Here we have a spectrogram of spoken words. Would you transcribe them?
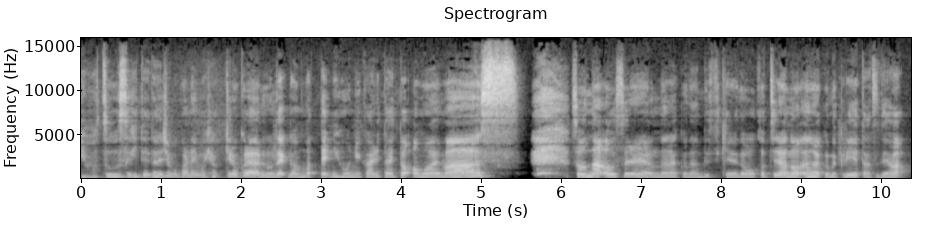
荷物多すぎて大丈夫かな？今100キロくらいあるので頑張って日本に帰りたいと思います。そんなオーストラリアのナナコなんですけれども、こちらのナナコのクリエイターズでは、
